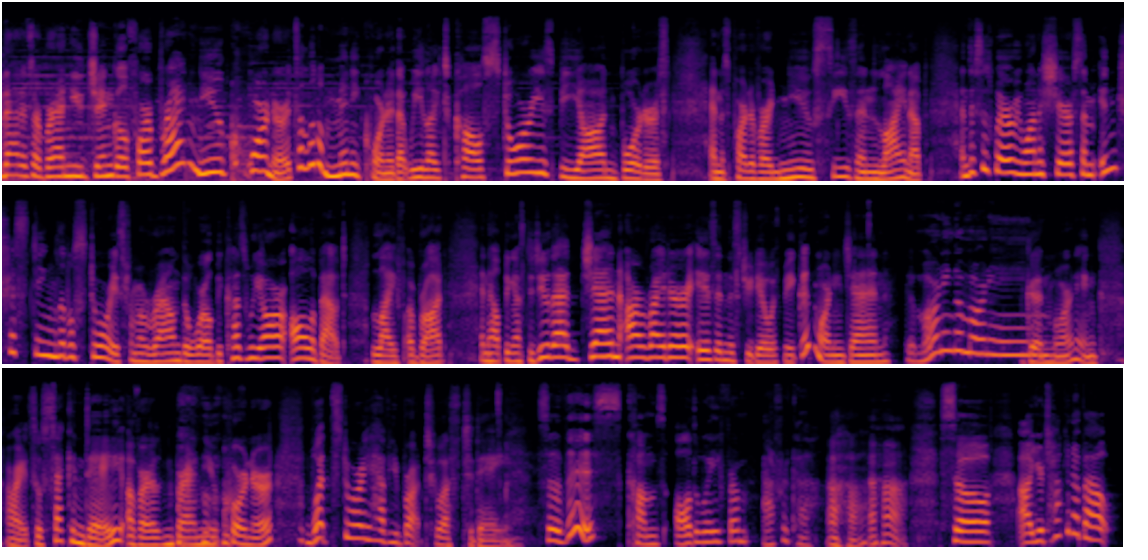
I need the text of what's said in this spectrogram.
That is our brand new jingle for a brand new corner. It's a little mini corner that we like to call Stories Beyond Borders. And it's part of our new season lineup. And this is where we want to share some interesting little stories from around the world because we are all about life abroad. And helping us to do that, Jen, our writer, is in the studio with me. Good morning, Jen. Good morning, good morning. Good morning. All right, so second day of our brand new corner. What story have you brought to us today? So this comes all the way from Africa. Uh-huh. Uh-huh. So uh, you're talking about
